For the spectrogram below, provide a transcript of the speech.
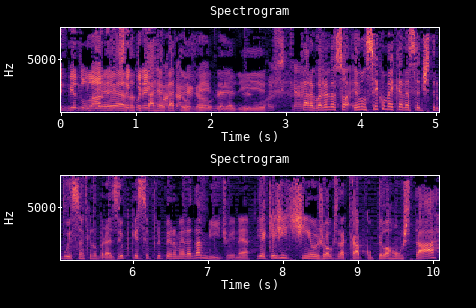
USB do lado é, que você conecta. carregar teu carregar o vapor ali. Nossa, cara. Cara, agora olha só, eu não sei como é que era essa distribuição aqui no Brasil, porque esse fliperama era da Midway, né? E aqui a gente tinha os jogos da Capcom pela Ronstar,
